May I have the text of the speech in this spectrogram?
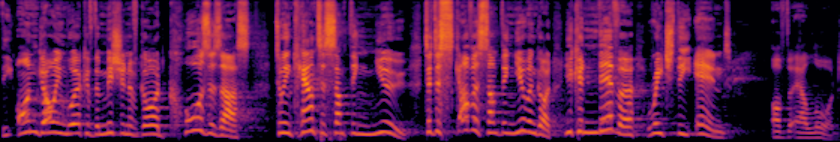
The ongoing work of the mission of God causes us to encounter something new, to discover something new in God. You can never reach the end of the, our Lord.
